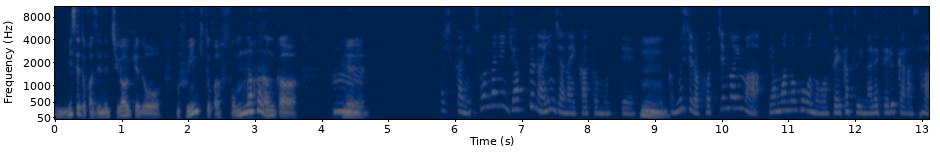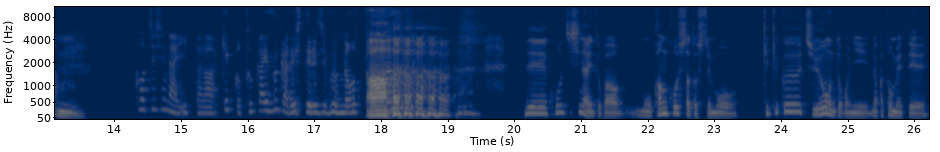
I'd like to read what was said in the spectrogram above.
店とか全然違うけど雰囲気とかそんななんかうん。ね確かに。そんなにギャップないんじゃないかと思って、うなんんかむしろこっちの今山の方の生活に慣れてるからさ、うん。高知市内行ったら結構都会疲れしてる自分がおった。で高知市内とかもう観光したとしても結局中央のとこになんか止めて、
